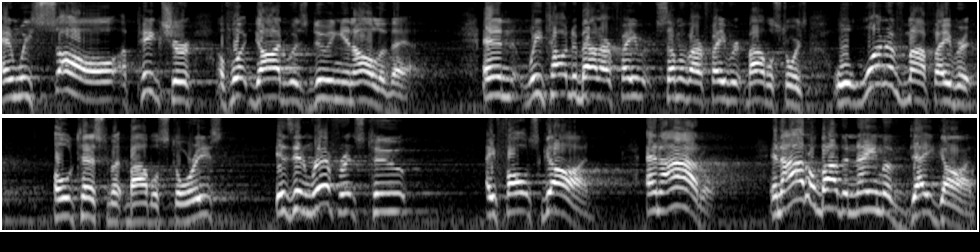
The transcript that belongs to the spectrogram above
and we saw a picture of what God was doing in all of that. And we talked about our favorite, some of our favorite Bible stories. Well, one of my favorite Old Testament Bible stories is in reference to a false God, an idol, an idol by the name of Dagon.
